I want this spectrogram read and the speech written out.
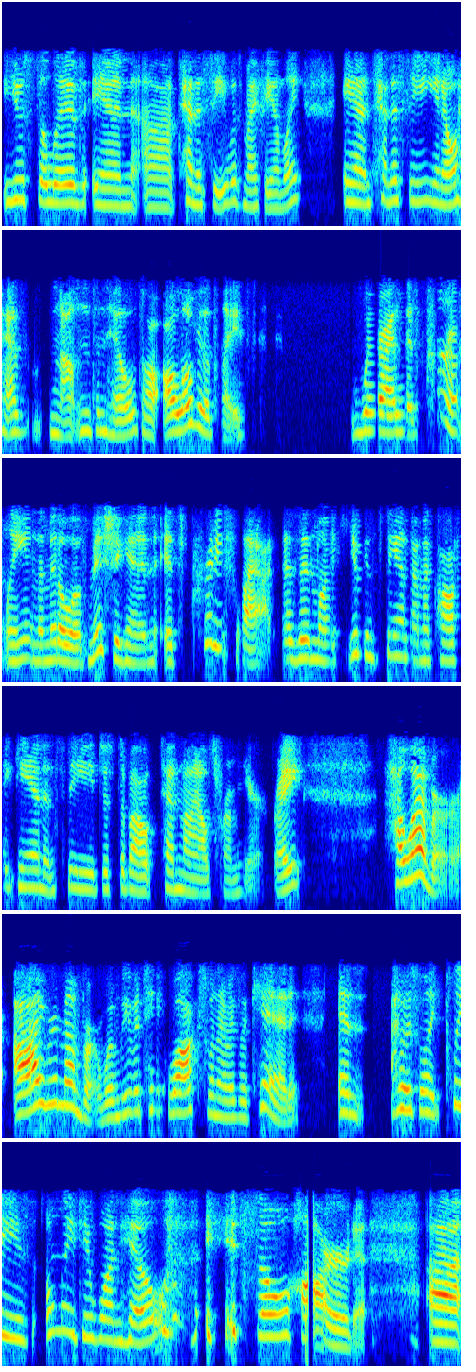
used to live in uh, Tennessee with my family, and Tennessee, you know, has mountains and hills all, all over the place. Where I live currently, in the middle of Michigan, it's pretty flat, as in like you can stand on a coffee can and see just about 10 miles from here, right? However, I remember when we would take walks when I was a kid, and I was like, please only do one hill. it's so hard. Uh,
